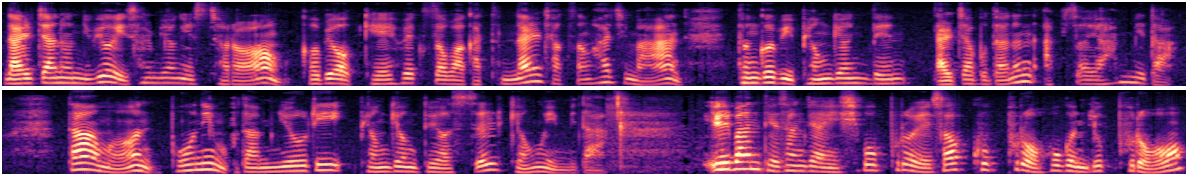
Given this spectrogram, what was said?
날짜는 위의 설명에서처럼 급여 계획서와 같은 날 작성하지만 등급이 변경된 날짜보다는 앞서야 합니다. 다음은 본인 부담률이 변경되었을 경우입니다. 일반 대상자인 15%에서 9% 혹은 6%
